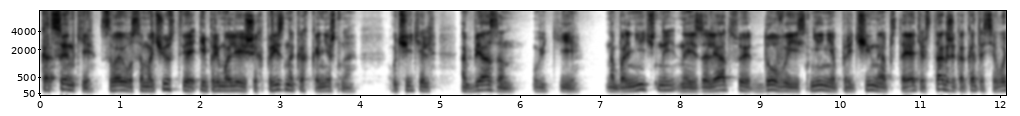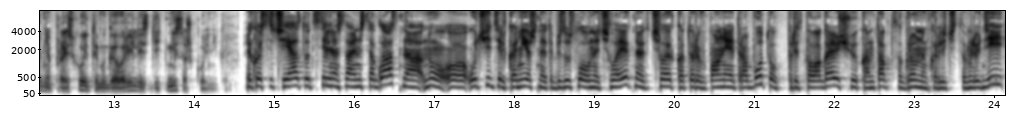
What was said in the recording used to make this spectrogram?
к оценке своего самочувствия, и при малейших признаках, конечно, учитель обязан уйти на больничный, на изоляцию до выяснения причины обстоятельств, так же, как это сегодня происходит, и мы говорили с детьми, со школьниками. Олег Васильевич, я тут сильно с вами согласна. Ну, э, учитель, конечно, это безусловно человек, но это человек, который выполняет работу, предполагающую контакт с огромным количеством людей.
